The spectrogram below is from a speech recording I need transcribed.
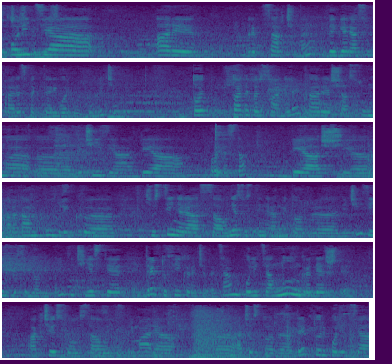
Sau ce Poliția are drept sarcină vegherea asupra respectării ordinii publice. Tot, toate persoanele care își asumă uh, decizia de a protesta, de a-și uh, arăta în public uh, susținerea sau nesusținerea anumitor uh, decizii, inclusiv de ordine politici, este dreptul fiecărui cetățean. Poliția nu îngrădește accesul sau exprimarea uh, acestor uh, drepturi. Poliția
